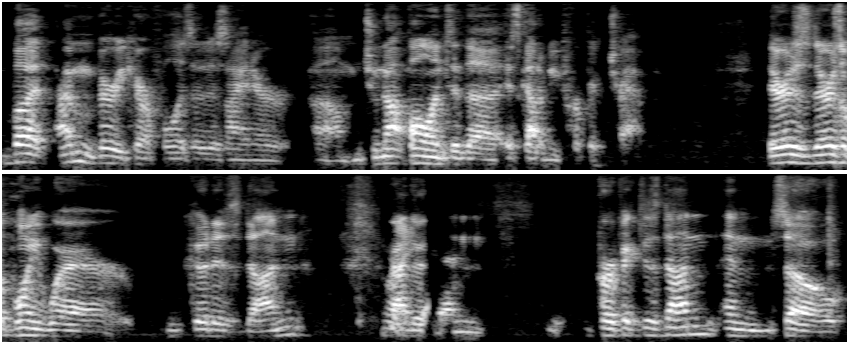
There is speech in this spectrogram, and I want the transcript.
but I'm very careful as a designer um, to not fall into the "it's got to be perfect" trap. There is there is a point where good is done rather than perfect is done, and so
